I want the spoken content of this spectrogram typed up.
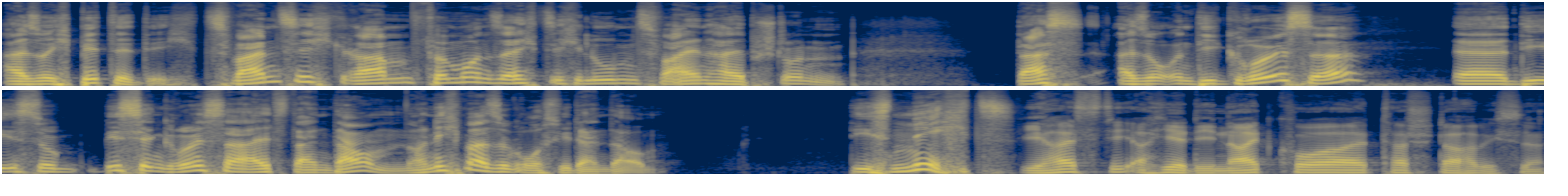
Also ich bitte dich, 20 Gramm, 65 Lumen, zweieinhalb Stunden. Das, also, und die Größe, äh, die ist so ein bisschen größer als dein Daumen. Noch nicht mal so groß wie dein Daumen. Die ist nichts. Wie heißt die? Ach, hier, die Nightcore-Tasche, da habe ich sie.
